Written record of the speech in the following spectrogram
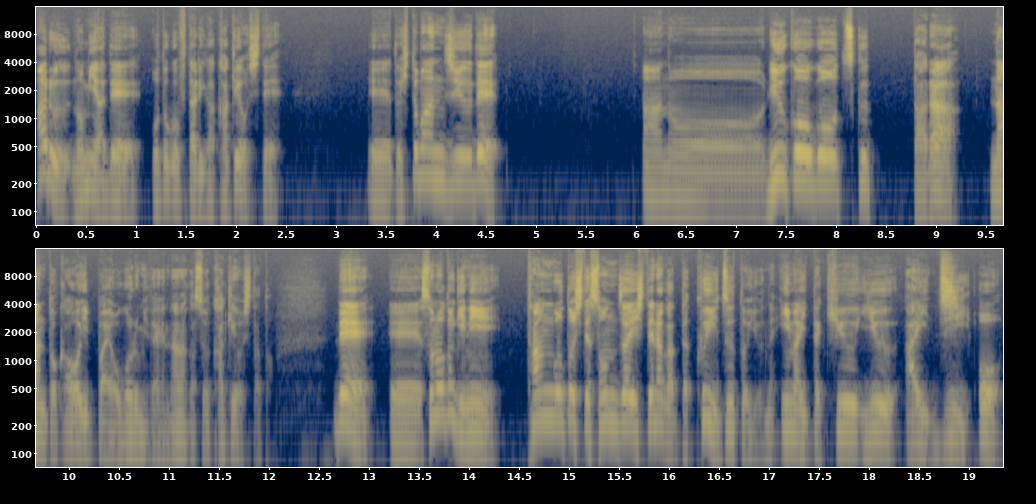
ある飲み屋で男2人が賭けをして、えーと、一晩中で、あのー、流行語を作ったら何とかを一杯おごるみたいななんかそういう賭けをしたと。で、えー、その時に単語として存在してなかったクイズというね今言った QUIG を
